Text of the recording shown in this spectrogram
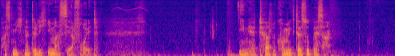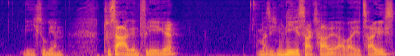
was mich natürlich immer sehr freut. Je mehr Turtle Comic, desto besser. Wie ich so gern zu sagen pflege. Was ich noch nie gesagt habe, aber jetzt sage ich's.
